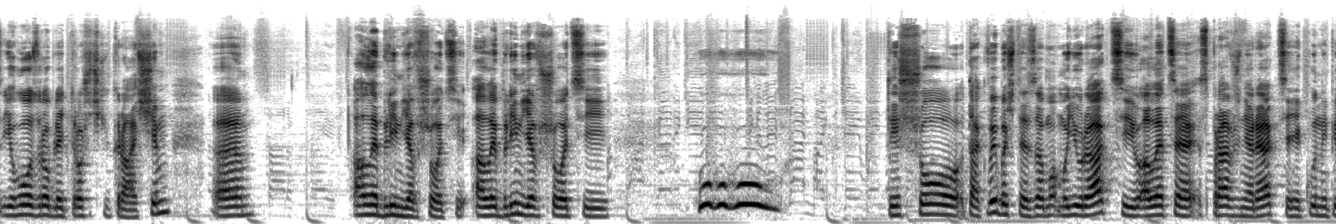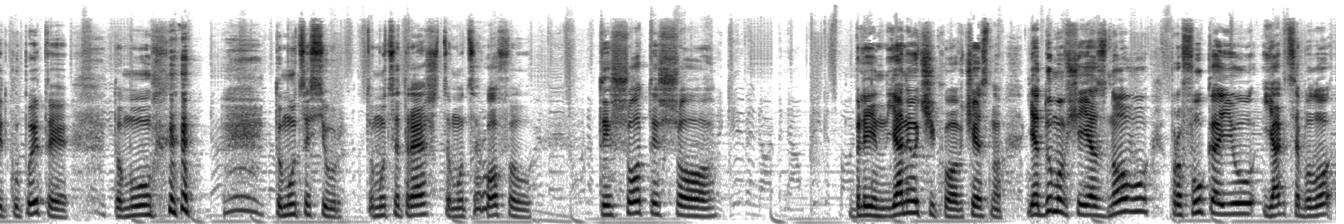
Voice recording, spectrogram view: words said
його зроблять трошечки кращим. Е, але, блін, я в шоці. Але, блін, я в шоці. Ху-ху-ху. Ти що? Так, вибачте за мою реакцію, але це справжня реакція, яку не підкупити. Тому. тому це сюр. Тому це треш, тому це рофл. Ти що, ти що? Блін, я не очікував, чесно. Я думав, що я знову профукаю, як це було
